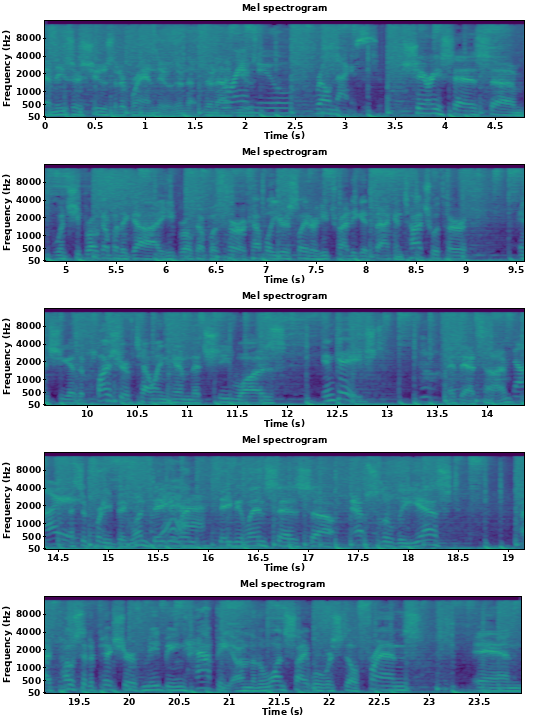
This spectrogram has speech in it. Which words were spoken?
and these are shoes that are brand new. They're not. They're not Brand used. new, real nice. Sherry says um, when she broke up with a guy, he broke up with her. A couple of years later, he tried to get back in touch with her, and she had the pleasure of telling him that she was engaged at that time. Nice. That's a pretty big one. Davy Yeah. Lynn, Davy Lynn says uh, absolutely yes. I posted a picture of me being happy on the one site where we're still friends. And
